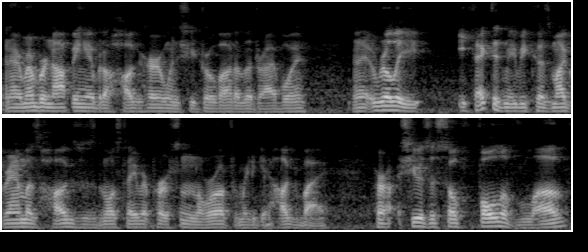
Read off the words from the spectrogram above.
And I remember not being able to hug her when she drove out of the driveway. And it really affected me because my grandma's hugs was the most favorite person in the world for me to get hugged by. Her, she was just so full of love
